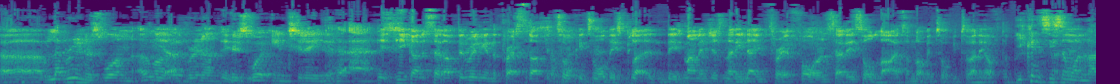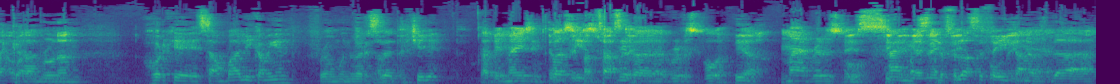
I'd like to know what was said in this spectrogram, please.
Um, Labruna's one, Omar Yeah. La Bruna, He- who's working in Chile at. he, he kind of said, I've been reading in the press that I've been talking to all these play, these managers, and then he named three or four and said, it's all lies, I've not been talking to any of them. You can see someone uh, like Omar um, Jorge Sampaoli coming in from Universidad de Chile. That'd be amazing. Plus, be he's fantastic. River, River supporter. Yeah. Mad River supporter. He's- and the philosophy, kind the- of the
